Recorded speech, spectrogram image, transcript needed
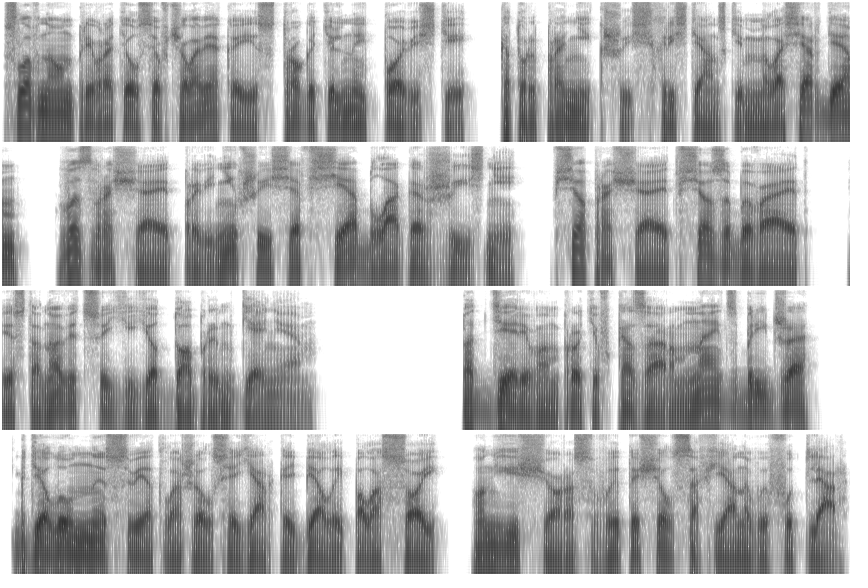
словно он превратился в человека из трогательной повести, который, проникшись христианским милосердием, возвращает провинившиеся все блага жизни, все прощает, все забывает и становится ее добрым гением. Под деревом против казарм Найтсбриджа, где лунный свет ложился яркой белой полосой, он еще раз вытащил Софьяновый футляр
